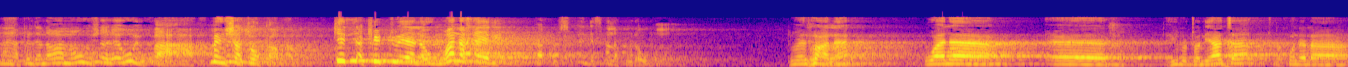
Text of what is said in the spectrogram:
naye apenda lawama huyu shehe huyu. Ah mimi nishachoka kila kitu yeye anaumu hana khairi usipende sana kulaumu. Tumeelewana wala eh, hilo tuliacha tunakwenda la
